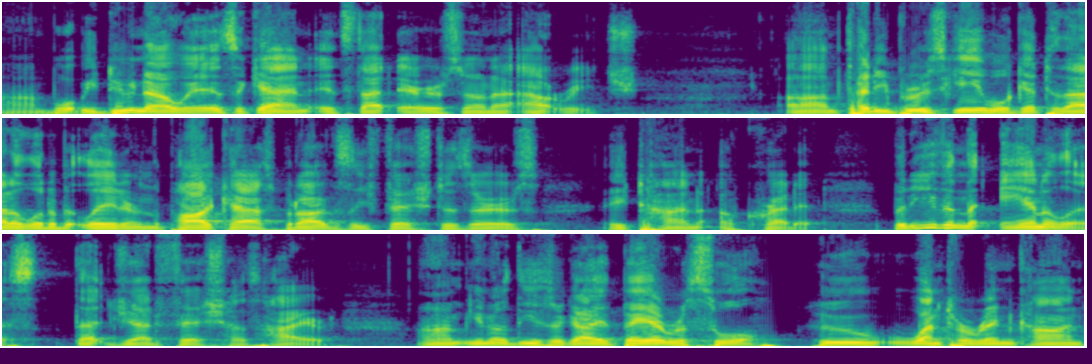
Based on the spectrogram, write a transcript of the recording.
Um, but what we do know is, again, it's that Arizona outreach. Um, Tedy Bruschi, we'll get to that a little bit later in the podcast, but obviously Fisch deserves a ton of credit. But even the analysts that Jedd Fisch has hired, um, you know, these are guys, Be'er Rasul, who went to Rincon,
